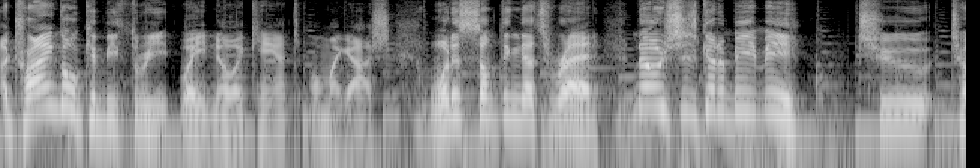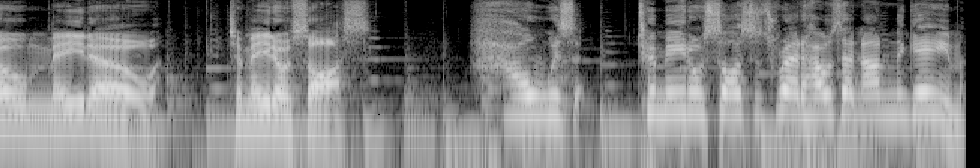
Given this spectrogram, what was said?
A triangle could be three- wait, no it can't. Oh my gosh. What is something that's red? No, she's gonna beat me! To- tomato. Tomato sauce. How was- tomato sauce is red, how is that not in the game?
